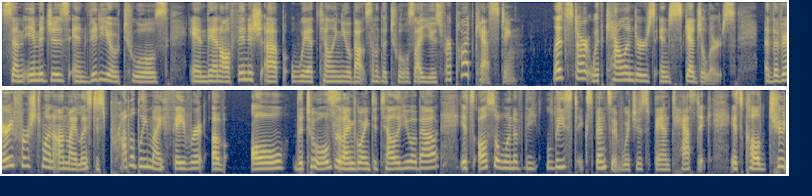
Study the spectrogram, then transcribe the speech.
some images and video tools, and then I'll finish up with telling you about some of the tools I use for podcasting. Let's start with calendars and schedulers. The very first one on my list is probably my favorite of all the tools that I'm going to tell you about. It's also one of the least expensive, which is fantastic. It's called To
